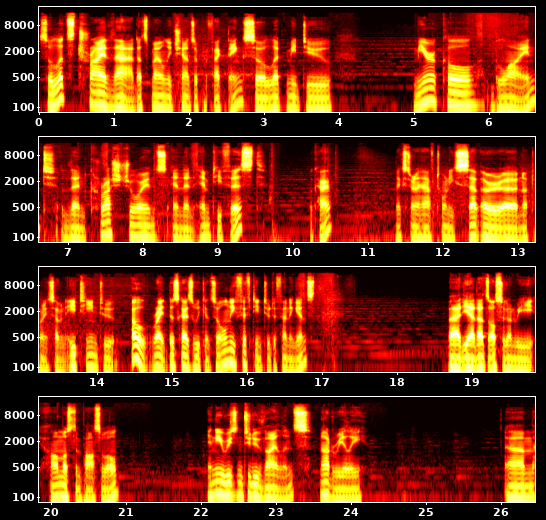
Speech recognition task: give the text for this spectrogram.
So let's try that. That's my only chance of perfecting. So let me do Miracle Blind, then Crush Joints, and then Empty Fist. Okay. Next turn I have 27, or uh, not 27, 18 to... Oh, right, this guy's weakened, so only 15 to defend against. But yeah, that's also going to be almost impossible. Any reason to do violence? Not really. Um,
